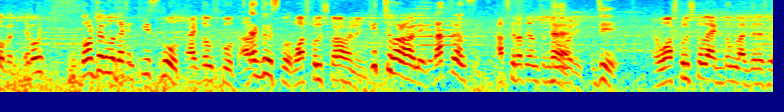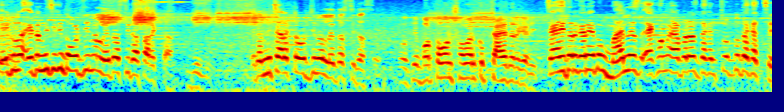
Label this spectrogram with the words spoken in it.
পাবেন। এবং দরজাগুলো দেখেন কি স্মুথ একদম স্মুথ আর একদম স্মুথ ওয়াশ পলিশ করা হয় নাই। কিচ্ছু করা হয়নি রাত্রে আনছি। আজকে রাতে আনছেন হ্যাঁ ডেলিভারি জি। ওয়াশ পলিশ করলে একদম লাক্সারিয়াস হয়ে এগুলো এটার নিচে কিন্তু অরিজিনাল লেদার সিট আছে আরেকটা। জি জি। এটার নিচে আরেকটা অরিজিনাল লেদার সিট আছে। ওকে বর্তমান সময়ের খুব চাহিদার গাড়ি। চাহিদার গাড়ি এবং মাইলেজ এখন অ্যাভারেজ দেখেন চোদ্দ দেখাচ্ছে।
